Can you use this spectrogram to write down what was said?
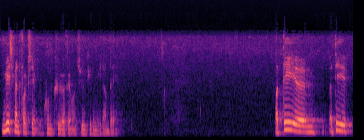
Hvis man for eksempel kun kører 25 km om dagen. Og det, øh, og det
